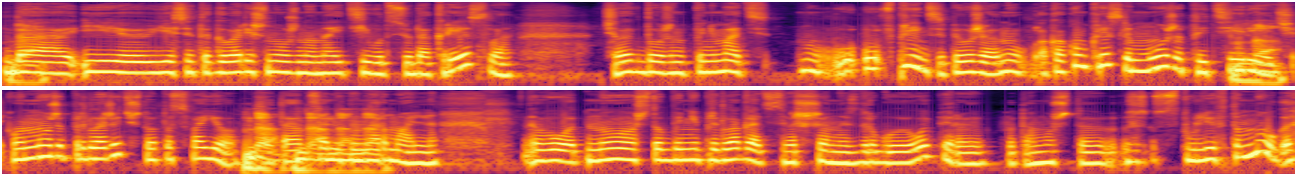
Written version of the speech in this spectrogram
Да, да, и если ты говоришь, нужно найти вот сюда кресло, человек должен понимать, ну, в принципе уже, ну, о каком кресле может идти да. речь. Он может предложить что-то свое. Да, Это абсолютно да, да, нормально. Вот, но чтобы не предлагать совершенно из другой оперы, потому что стульев-то много.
